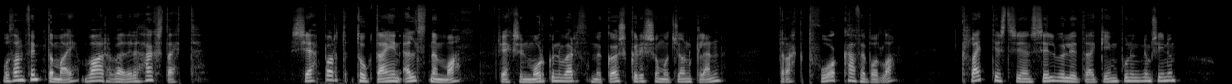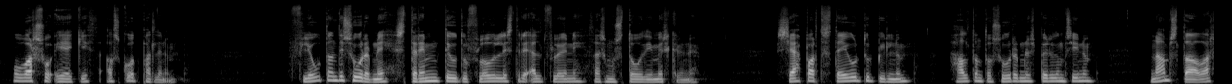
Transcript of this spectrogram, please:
Og þann 5. mæ var veðrið hagstætt. Shepard tók daginn eldsnemma fekk sinn morgunverð með Gus Grissom og John Glenn, drakk tvo kaffebólla, klættist síðan silfurlitaða geimbúningnum sínum og var svo ekið að skotpallinum. Fljótandi súrefni stremdi út úr flóðlistri eldflöginni þar sem hún stóði í myrkrinu. Shepard steg út úr bílnum, haldand á súrefnisbyrðum sínum, namn staðar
